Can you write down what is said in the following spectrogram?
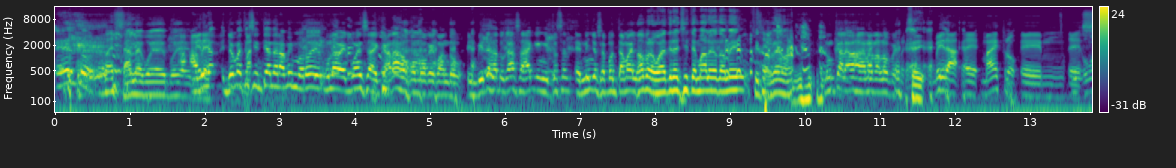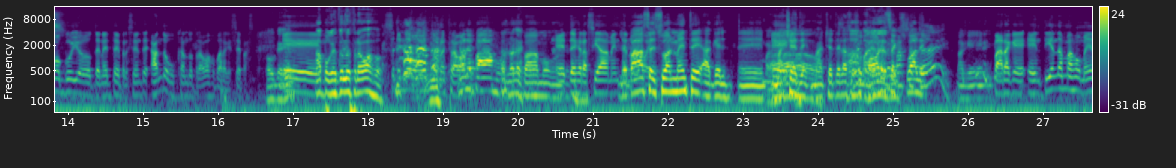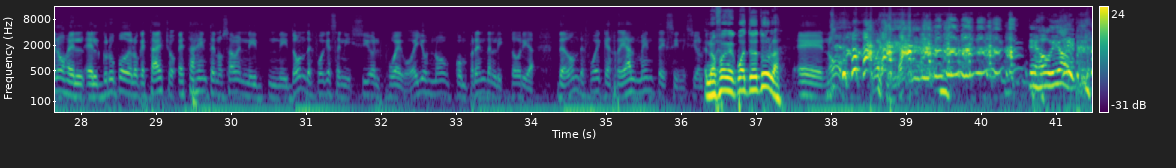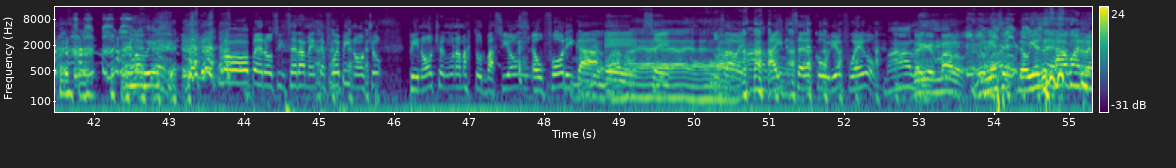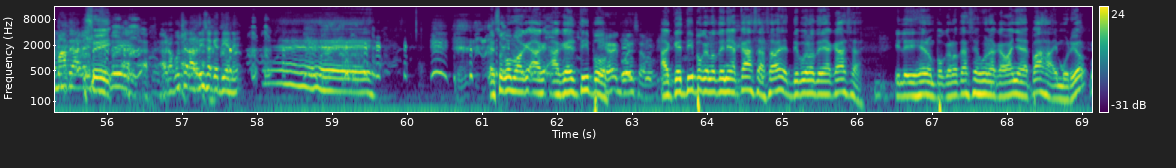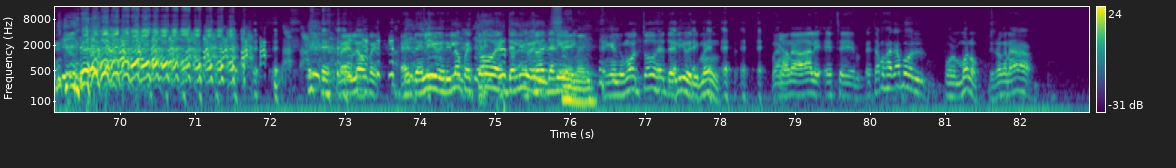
Pues, Ya me voy, no- yo me estoy sintiendo ahora mismo, bro, una vergüenza del carajo, como que cuando invitas a tu casa a alguien y entonces el niño se porta mal, No, pero voy a tirar chiste malo yo también, sin problema. nunca le vas a ganar a López. Sí. Mira, eh, maestro, eh, eh, un orgullo tenerte presente. Ando buscando trabajo para que sepas. Eh, ah, porque esto no es trabajo. No, esto no es no trabajo. le pagamos, no le pagamos. Eh, desgraciadamente. le no paga lo es. sexualmente a aquel. Eh, Wow. Machete. Machete le hace Ah, sus Machete. favores ¿Qué le pasa a sexuales. ustedes? Para que- Para que entiendas más o menos el, el grupo de lo que está hecho, esta gente no sabe ni, ni dónde fue que se inició el fuego. Ellos no comprenden la historia de dónde fue que realmente se inició el fuego. ¿No fue en el cuarto de Tula? Eh, no. fue- Te jodió. Te jodió. no, pero sinceramente fue Pinocho. Pinocho en una masturbación eufórica. Eh, se- ay, ay. tú sabes, Malo. ahí se descubrió el fuego. Malo. Es malo. Lo hubiese, lo hubiese dejado con el remate de Alexis. Sí. Pero escucha la risa que tiene. Eh. Eso como a- aquel tipo, Qué vergüenza, man. aquel tipo que no tenía casa, ¿sabes? El tipo que no tenía casa. Y le dijeron, ¿por qué no te haces una cabaña de paja? Y murió. Ven, López, el delivery, López, todo es delivery. Todo es delivery. Sí, man. En el humor todo es el delivery, men. Bueno, nada, dale. Este, estamos acá por, por, bueno, primero que nada,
